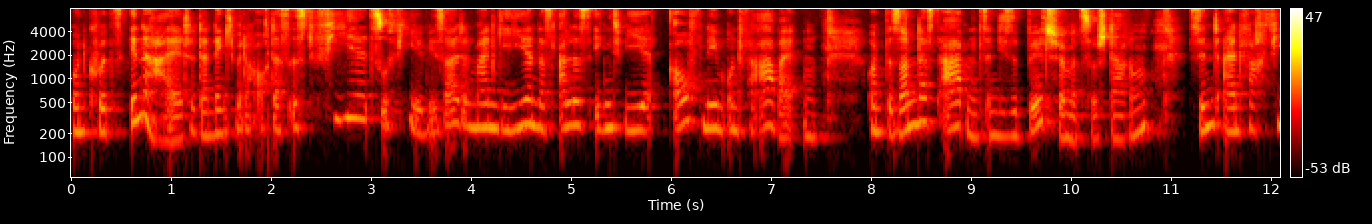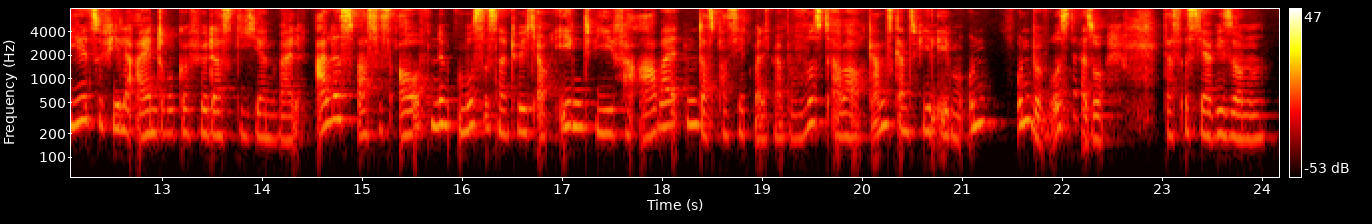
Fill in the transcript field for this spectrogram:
und kurz innehalte, dann denke ich mir doch auch, das ist viel zu viel. Wie soll denn mein Gehirn das alles irgendwie aufnehmen und verarbeiten? Und besonders abends in diese Bildschirme zu starren, sind einfach viel zu viele Eindrücke für das Gehirn, weil alles, was es aufnimmt, muss es natürlich auch irgendwie verarbeiten. Das passiert manchmal bewusst, aber auch ganz, ganz viel eben un unbewusst. Also das ist ja wie so ein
